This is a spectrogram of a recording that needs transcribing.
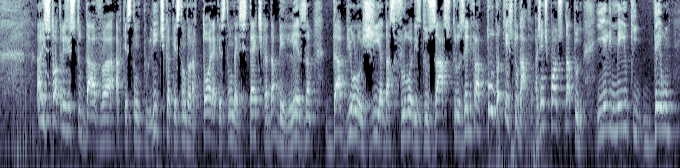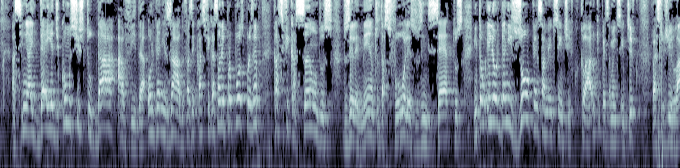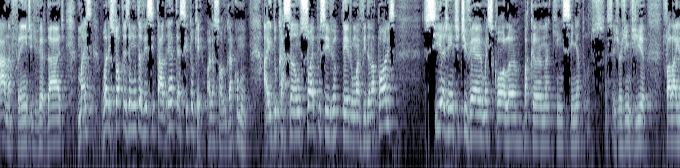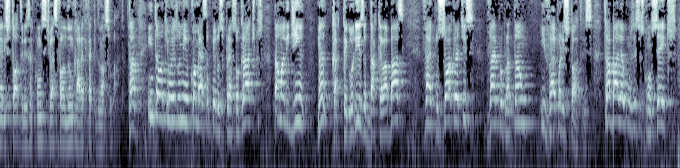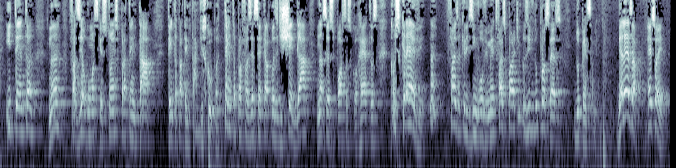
Aristóteles estudava a questão política, a questão da oratória, a questão da estética, da beleza, da biologia, das flores, dos astros. Ele fala tudo aqui é estudável. A gente pode estudar tudo. E ele meio que deu assim a ideia de como se estudar a vida, organizado, fazer classificação. Ele propôs, por exemplo, classificação dos, dos elementos, das folhas, dos insetos. Então ele organizou o pensamento científico. Claro que o pensamento científico vai surgir lá na frente, de verdade. Mas o Aristóteles é muitas vezes citado ele até cita o quê? Olha só, lugar comum. A educação só é possível ter uma vida na polis se a gente tiver uma escola bacana que ensine a todos. Ou seja, hoje em dia, falar em Aristóteles é como se estivesse falando de um cara que está aqui do nosso lado. Tá? Então, aqui um resuminho: começa pelos pré-socráticos, dá uma lidinha, né? categoriza, dá aquela base, vai para o Sócrates, vai para o Platão e vai para Aristóteles. Trabalha alguns desses conceitos e tenta né, fazer algumas questões para tentar, tenta para tentar, desculpa, tenta para fazer assim, aquela coisa de chegar nas respostas corretas. Então escreve, né, faz aquele desenvolvimento, faz parte inclusive do processo do pensamento. Beleza? É isso aí.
